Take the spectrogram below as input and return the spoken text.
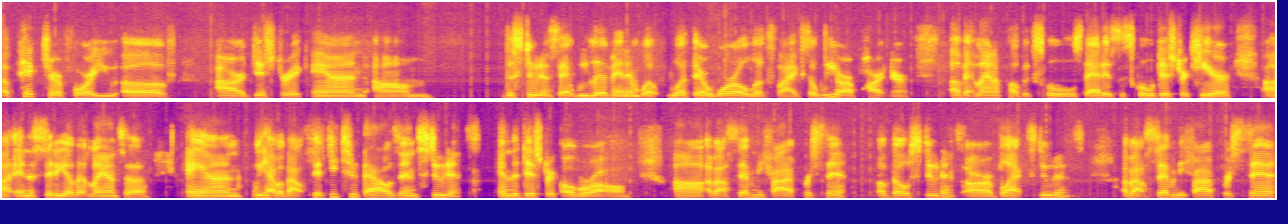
a picture for you of our district and um, the students that we live in and what, what their world looks like. So we are a partner of Atlanta Public Schools. That is the school district here uh, in the city of Atlanta. And we have about 52,000 students in the district overall. Uh, about 75% of those students are black students. About 75%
